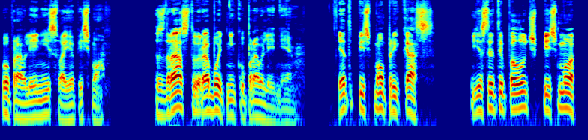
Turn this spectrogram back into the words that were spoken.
в управлении свое письмо. «Здравствуй, работник управления. Это письмо-приказ. Если ты получишь письмо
